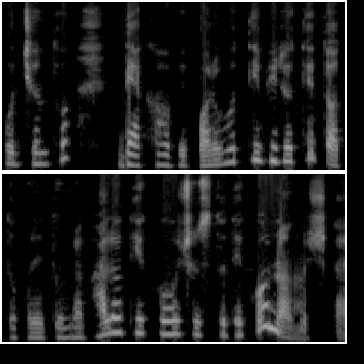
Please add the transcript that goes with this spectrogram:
পর্যন্ত দেখা হবে পরবর্তী ভিডিওতে। ততক্ষণে তোমরা ভালো থেকো, সুস্থ থেকো, নমস্কার।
